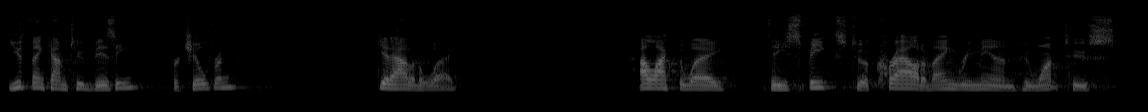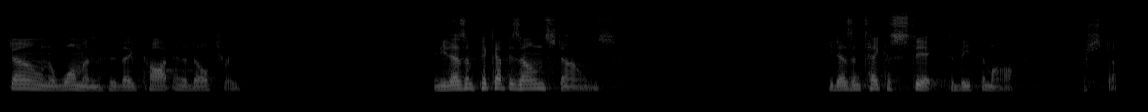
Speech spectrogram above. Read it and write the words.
You think I'm too busy for children? Get out of the way. I like the way that he speaks to a crowd of angry men who want to stone a woman who they've caught in adultery. And he doesn't pick up his own stones. He doesn't take a stick to beat them off or stone.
